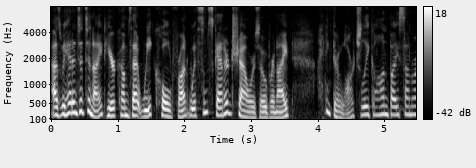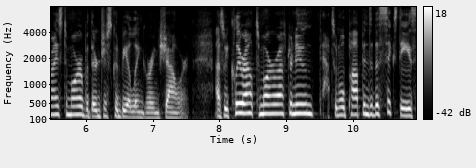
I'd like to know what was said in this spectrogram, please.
As we head into tonight, here comes that weak cold front with some scattered showers overnight. I think they're largely gone by sunrise tomorrow, but there just could be a lingering shower. As we clear out tomorrow afternoon, that's when we'll pop into the 60s.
